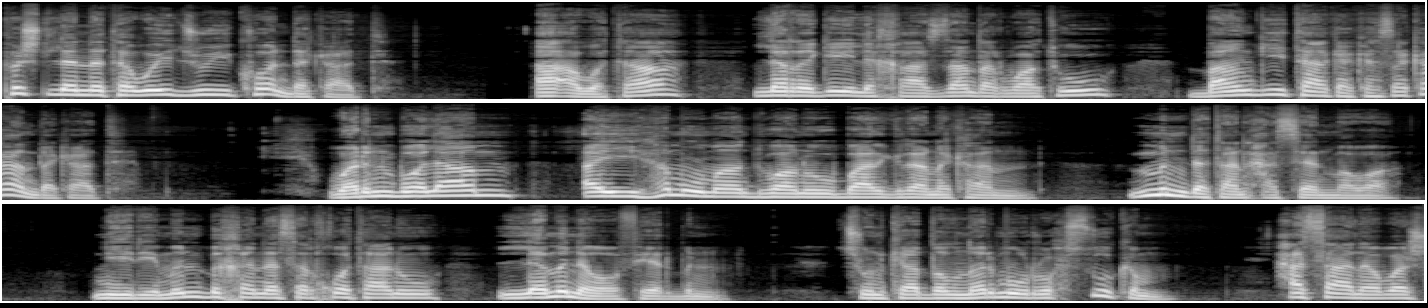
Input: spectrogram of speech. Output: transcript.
پشت لە نەتەوەی جووی کۆن دەکات ئا ئەوەتا لە ڕێگەی لە خازدان دەڕوات و بانگی تاکە کەسەکان دەکات وەرن بۆ لام ئەی هەموو مادوان و بارگرانەکان من دەتان حەسێنمەوە نیری من بخەنە سەر خۆتان و لە منەوە فێربن چونکە دڵ نەرم و ڕوحسوکم حەسانەوەش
